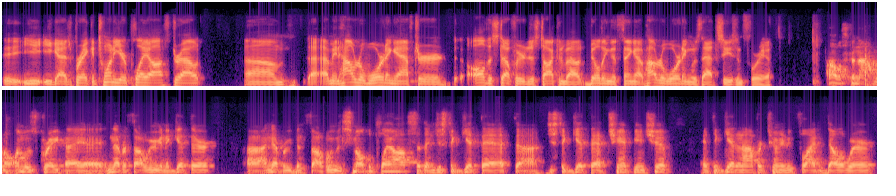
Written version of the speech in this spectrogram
you, you guys break a 20 year playoff drought. Um, I mean, how rewarding after all the stuff we were just talking about, building the thing up, how rewarding was that season for you? Oh, it was phenomenal. It was great. I, I never thought we were going to get there. Uh, I never even thought we would smell the playoffs. So then just to get that, uh, just to get that championship and to get an opportunity to fly to Delaware,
